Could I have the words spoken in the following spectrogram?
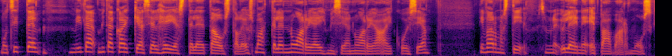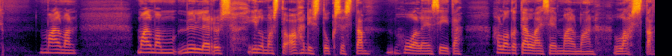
Mutta sitten mitä, mitä kaikkea siellä heijastelee taustalla? Jos mä ajattelen nuoria ihmisiä, nuoria aikuisia, niin varmasti semmoinen yleinen epävarmuus. Maailman maailman myllerrys ilmastoahdistuksesta huoleen siitä, haluanko tällaiseen maailmaan lasta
